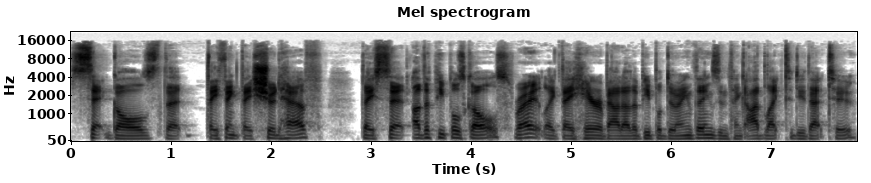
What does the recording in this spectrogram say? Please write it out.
set goals that they think they should have they set other people's goals, right? Like they hear about other people doing things and think, I'd like to do that too.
